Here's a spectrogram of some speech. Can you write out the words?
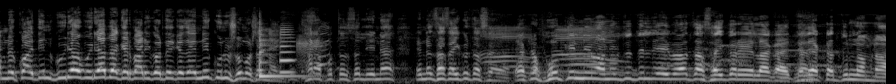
আপনি কয়দিন ঘুরে ঘুরে ব্যাগের বাড়ি করতে গেছে যায়নি কোনো সমস্যা নাই। খারাপ হতে চলি না এনে যাচাই করতেছে। একটা ফকির নিয়ে মানুষ যদি এইবার যাচাই করে এলাকায় তাহলে একটা দুর্নাম না।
